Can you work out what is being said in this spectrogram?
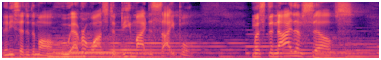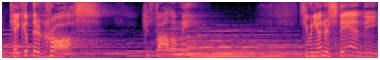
Then he said to them all, Whoever wants to be my disciple must deny themselves, take up their cross, and follow me. See, when you understand the,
